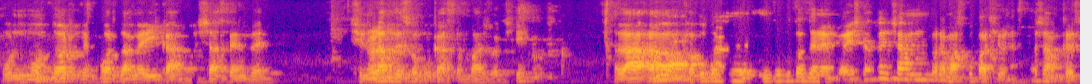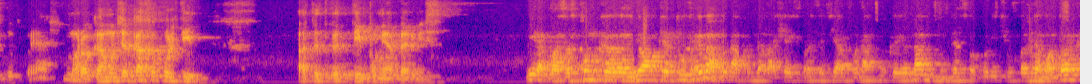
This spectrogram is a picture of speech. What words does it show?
Un motor de Ford american, 6MV. Și nu l-am desfăcut ca să-mi bag joc, știi? La, am făcut-o de, făcut-o de nevoie și atunci am rămas cu pasiunea Așa am crescut cu ea și, mă rog, am încercat să o cultiv atât cât timpul mi-a permis. Bine, pot să spun că eu am pierdut vremea până acum de la 16 ani până acum că eu n-am desfăcut niciun fel de motor.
